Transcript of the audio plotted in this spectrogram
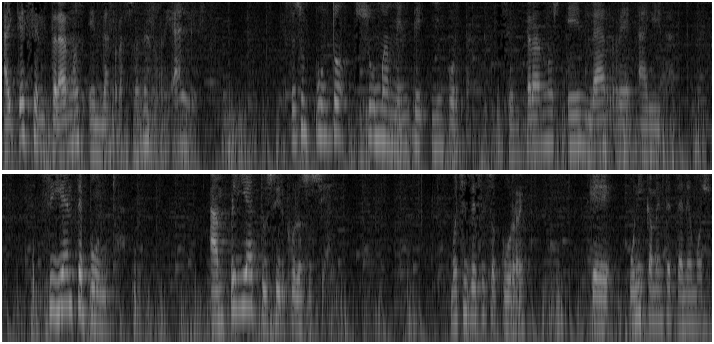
hay que centrarnos en las razones reales. Este es un punto sumamente importante. Centrarnos en la realidad. Siguiente punto. Amplía tu círculo social. Muchas veces ocurre que únicamente tenemos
